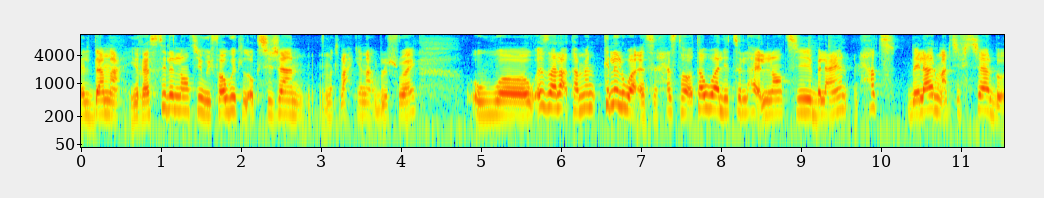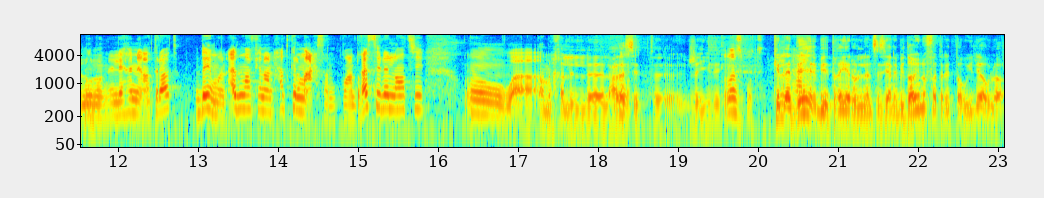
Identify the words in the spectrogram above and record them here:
الدمع يغسل ال lentilles ويفوت الأكسجين مثل ما حكينا قبل شوي. وإذا لا كمان كل الوقت نحس طولت ال lentilles بالعين نحط des larmes artificielles بيقولوا لهم اللي هن قطرات دائما قد ما فينا نحط كل ما أحسن. تكون عم تغسل ال lentilles و... عم نخلي العدسات جيدة. مزبوط. كل قد إيه بيتغيروا ال lenses؟ يعني بيضاينوا فترات طويلة أو لا؟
